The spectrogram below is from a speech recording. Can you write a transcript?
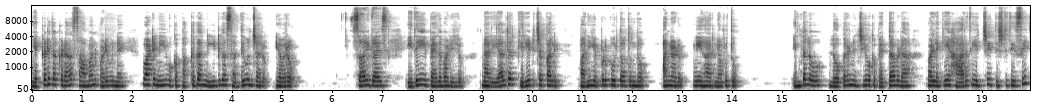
ఎక్కడికక్కడ సామాను పడి ఉన్నాయి. వాటిని ఒక పక్కగా నీట్గా సర్ది ఉంచారు. ఎవరో? సారీ గైస్ ఇదే ఈ పేదవాడిల్లు. నా రియాల్టర్ కిరీటి చెప్పాలి. పని ఎప్పుడు పూర్తవుతుందో? అన్నాడు నీహార్ నవ్వుతూ. ఇంతలో లోపల నుంచి ఒక పెద్దావిడ వాళ్ళకి హారతి ఇచ్చి దిష్టి తీసి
